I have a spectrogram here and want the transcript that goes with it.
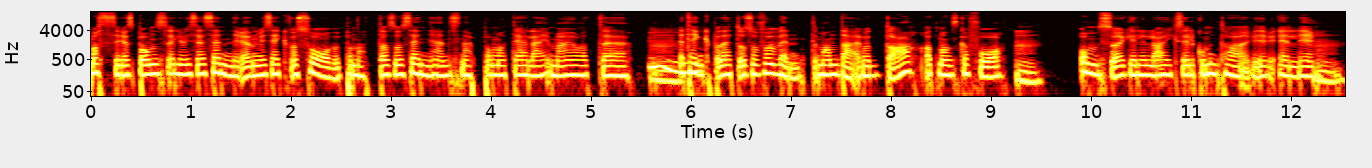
masse respons, eller hvis jeg sender en Hvis jeg ikke får sove på natta, så sender jeg en snap om at jeg er lei meg, og at eh, Mm. jeg tenker på dette, og så forventer man der og da at man skal få Mm. omsorg eller likes eller kommentarer eller Mm.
